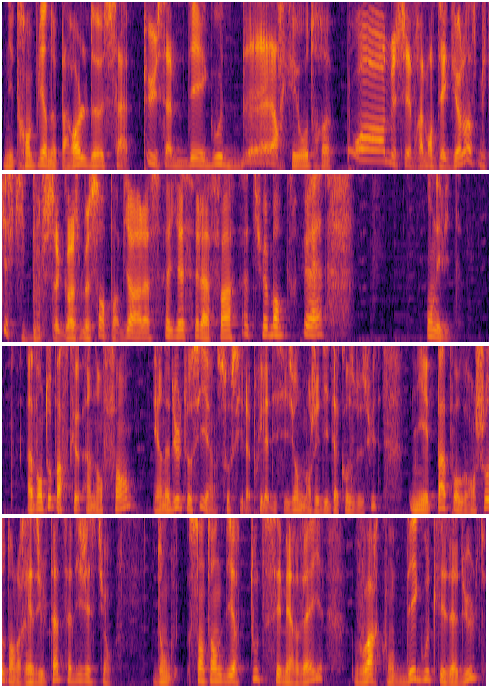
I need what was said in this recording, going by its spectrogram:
ni de remplir nos paroles de ça pue, ça me dégoûte, berk et autres. Oh, mais c'est vraiment dégueulasse, mais qu'est-ce qui bouffe ce gosse? Je me sens pas bien là, ça y est, c'est la fin. Adieu mon cruel. On évite. Avant tout parce qu'un enfant, et un adulte aussi, hein, sauf s'il a pris la décision de manger 10 tacos de suite, n'y est pas pour grand-chose dans le résultat de sa digestion. Donc, s'entendre dire toutes ces merveilles, voir qu'on dégoûte les adultes,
